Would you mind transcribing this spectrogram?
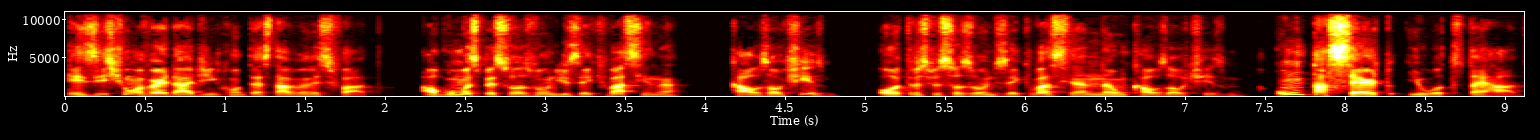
Existe uma verdade incontestável nesse fato. Algumas pessoas vão dizer que vacina causa autismo. Outras pessoas vão dizer que vacina não causa autismo. Um tá certo e o outro tá errado.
